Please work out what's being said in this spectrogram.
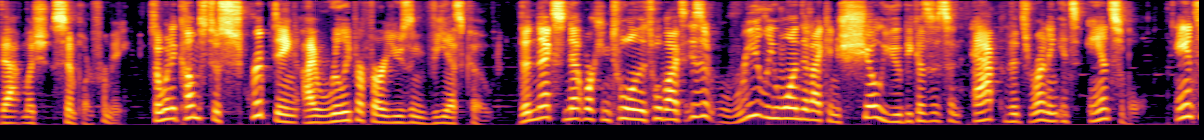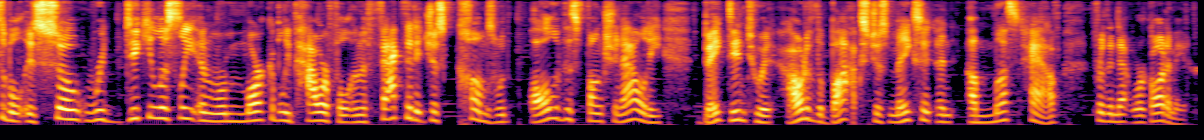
that much simpler for me. So when it comes to scripting, I really prefer using VS Code. The next networking tool in the toolbox isn't really one that I can show you because it's an app that's running, it's Ansible. Ansible is so ridiculously and remarkably powerful, and the fact that it just comes with all of this functionality baked into it out of the box just makes it an, a must have for the network automator.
